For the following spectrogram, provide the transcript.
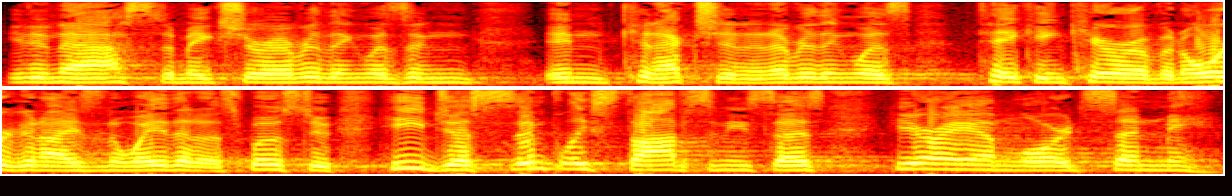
He didn't ask to make sure everything was in, in connection and everything was taken care of and organized in the way that it was supposed to. He just simply stops and he says, Here I am, Lord, send me.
